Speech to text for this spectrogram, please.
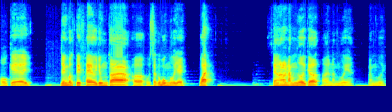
Ok. Nhân vật tiếp theo chúng ta ờ sao có bốn người vậy? What? Sao nó năm người cơ à ờ, năm người năm người.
